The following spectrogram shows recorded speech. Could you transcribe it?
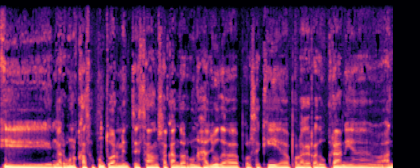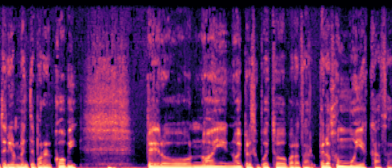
y en algunos casos puntualmente están sacando algunas ayudas por sequía, por la guerra de Ucrania, anteriormente por el COVID, pero no hay no hay presupuesto para tal, pero son muy escasas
